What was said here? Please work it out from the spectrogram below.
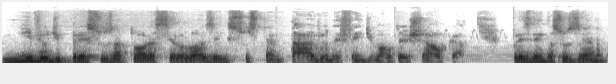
Nível de preços atual da celulose é insustentável, defende Walter Schalka. O presidente da Suzano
